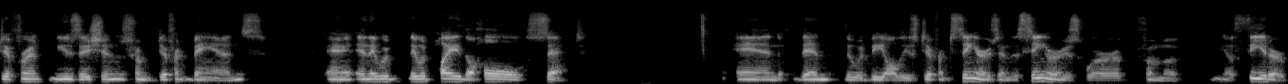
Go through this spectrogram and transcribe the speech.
different musicians from different bands, and, and they would they would play the whole set and then there would be all these different singers and the singers were from a you know theater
